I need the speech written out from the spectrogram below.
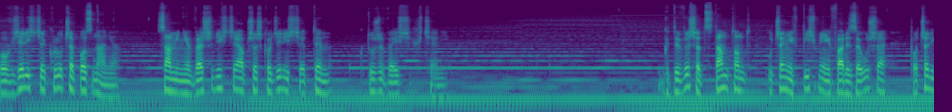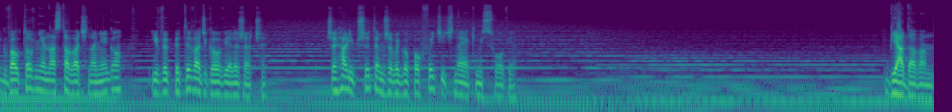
bo wzięliście klucze poznania. Sami nie weszliście, a przeszkodziliście tym, którzy wejść chcieli. Gdy wyszedł stamtąd, uczeni w piśmie i faryzeusze poczęli gwałtownie nastawać na niego i wypytywać go o wiele rzeczy. Czekali przy tym, żeby go pochwycić na jakimś słowie. Biada wam.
